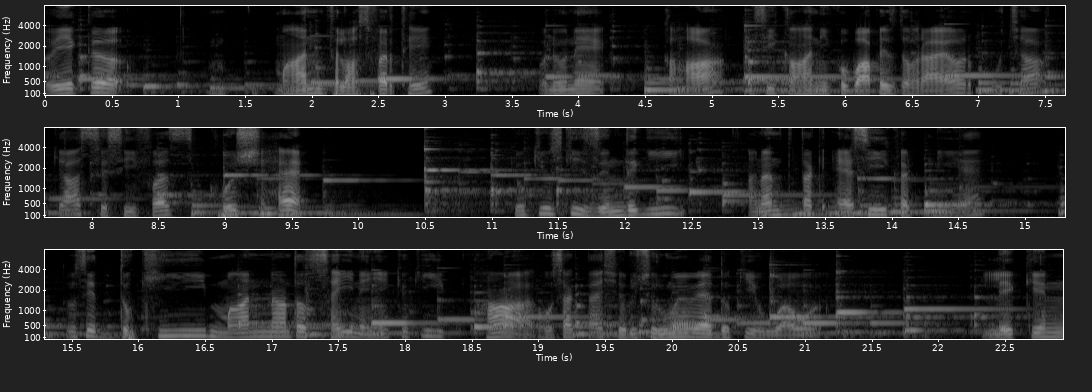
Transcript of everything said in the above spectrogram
तो एक महान फिलोसफर थे। उन्होंने कहा, इसी कहानी को वापस दोहराया और पूछा, क्या सिसीफस खुश है? क्योंकि उसकी ज़िंदगी अनंत तक ऐसी ही कटनी है तो उसे दुखी मानना तो सही नहीं है, क्योंकि हाँ हो सकता है शुरू शुरू में वह दुखी हुआ होगा लेकिन,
